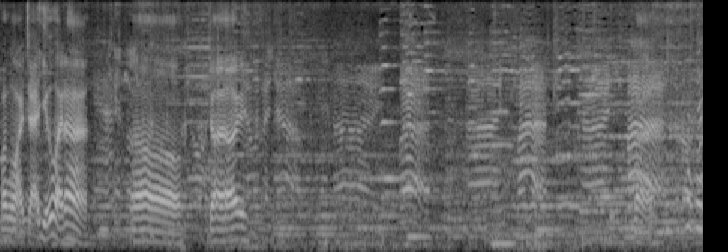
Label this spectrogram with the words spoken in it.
Bà ngoại trẻ dữ vậy đó hả Dạ. Ờ, Trời ơi bà ba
